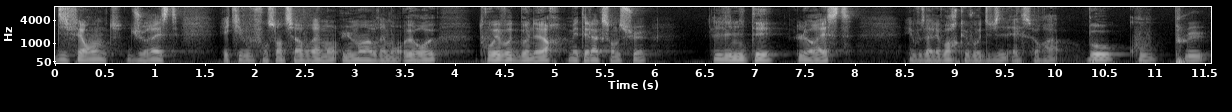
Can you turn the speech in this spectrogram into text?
différentes du reste et qui vous font sentir vraiment humain, vraiment heureux. Trouvez votre bonheur, mettez l'accent dessus, limitez le reste et vous allez voir que votre vie, elle sera beaucoup plus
